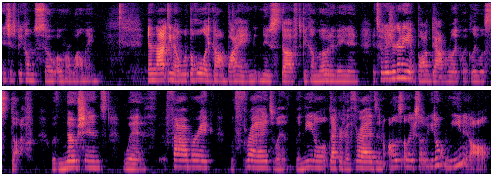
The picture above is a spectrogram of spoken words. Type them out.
it just becomes so overwhelming and that you know with the whole like not buying new stuff to become motivated it's because you're going to get bogged down really quickly with stuff with notions with fabric with threads, with the needle, decorative threads, and all this other stuff. You don't need it all.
